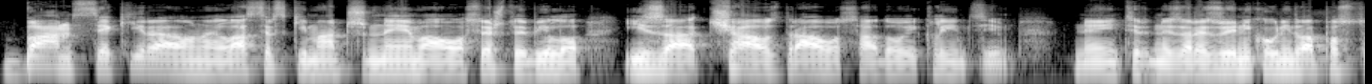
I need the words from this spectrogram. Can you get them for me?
bam, sekira, onaj laserski mač, nema ovo sve što je bilo iza, ćao, zdravo, sad ovi klinci, ne, inter, ne zarezuje nikog ni 2%.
